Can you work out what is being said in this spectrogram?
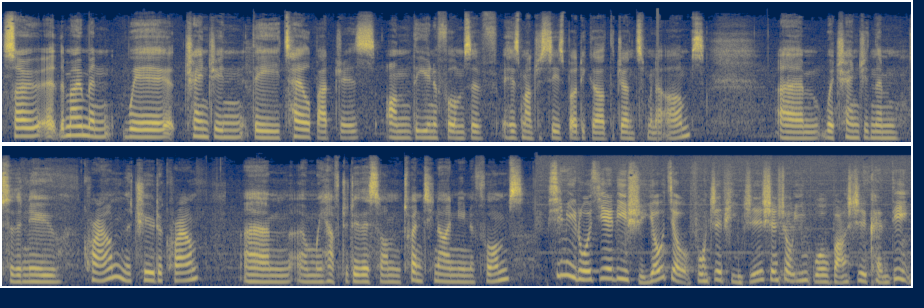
So at the moment we're changing the tail badges on the uniforms of His Majesty's bodyguard, the gentlemen at arms. Um, we're changing them to the new crown, the Tudor crown. Um, and we have to do this on 29 uniforms. 西米罗街历史悠久，缝制品质深受英国王室肯定，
